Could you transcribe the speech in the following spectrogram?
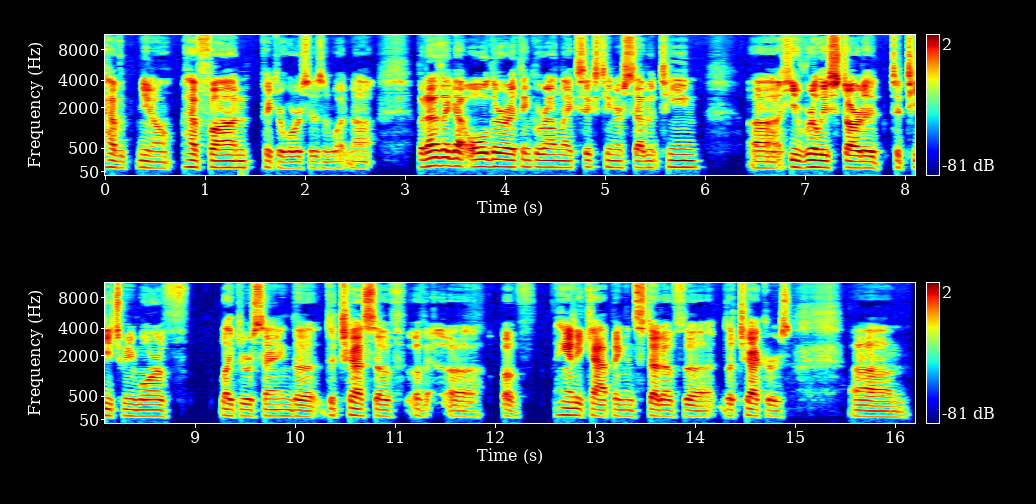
have you know have fun, pick your horses and whatnot. But as I got older, I think around like sixteen or seventeen, uh, he really started to teach me more of like you were saying, the the chess of of uh, of handicapping instead of the the checkers, um,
